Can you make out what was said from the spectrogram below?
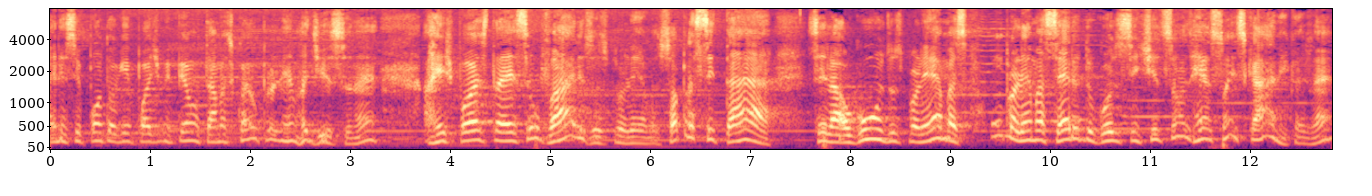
Aí nesse ponto alguém pode me perguntar, mas qual é o problema disso, né? A resposta é são vários os problemas. Só para citar, sei lá, alguns dos problemas, um problema sério do gozo sentido são as reações kármicas, né?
